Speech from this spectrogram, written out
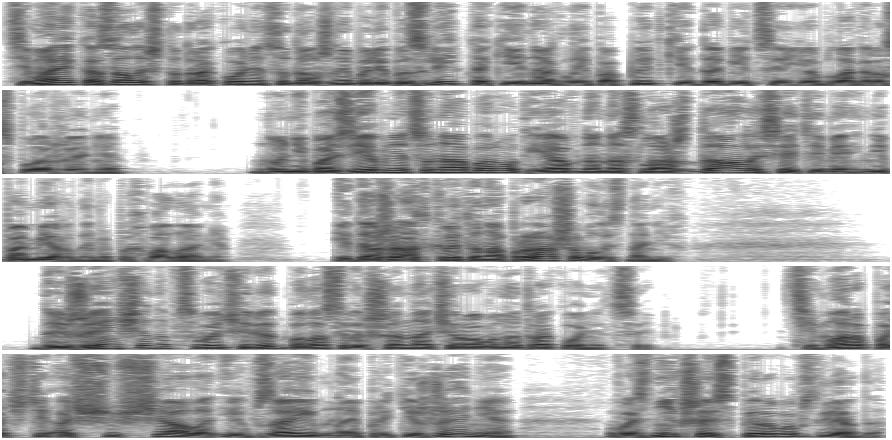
Тимаре казалось, что драконицу должны были бы злить такие наглые попытки добиться ее благорасположения. Но небоземница, наоборот, явно наслаждалась этими непомерными похвалами и даже открыто напрашивалась на них — да и женщина в свой черед была совершенно очарована драконицей. Тимара почти ощущала их взаимное притяжение, возникшее с первого взгляда.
